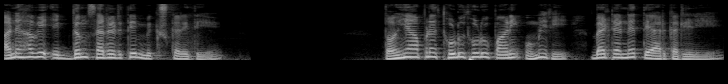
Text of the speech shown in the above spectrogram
અને હવે એકદમ સારી રીતે મિક્સ કરી દઈએ. તો અહીંયા આપણે થોડું થોડું પાણી ઉમેરી બેટરને તૈયાર કરી લઈએ.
